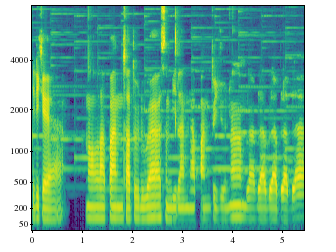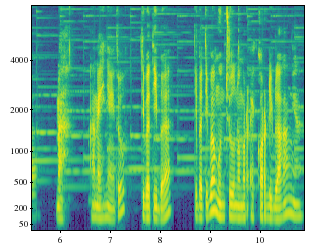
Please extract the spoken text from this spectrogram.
jadi kayak 08129876 bla bla bla bla bla. Nah, anehnya itu tiba-tiba tiba-tiba muncul nomor ekor di belakangnya.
